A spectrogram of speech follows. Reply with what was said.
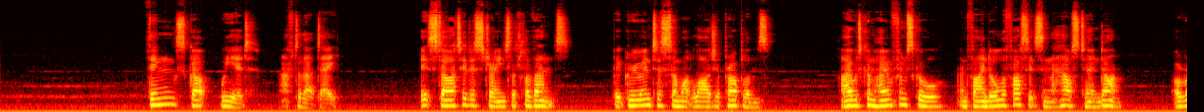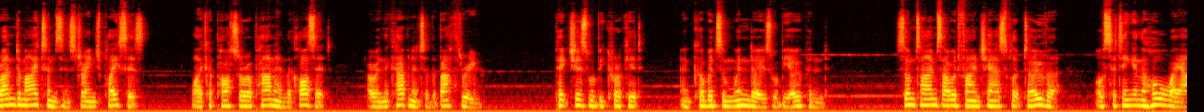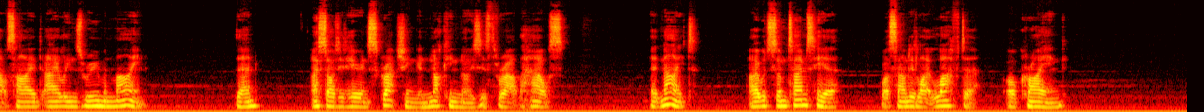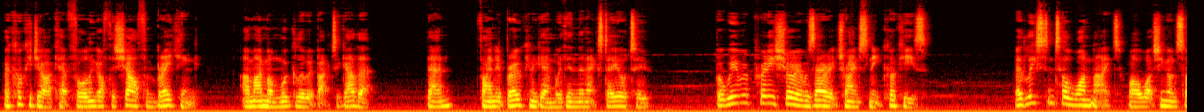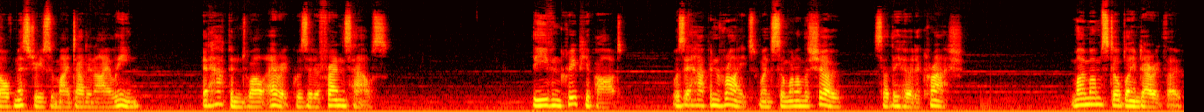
Things got weird after that day. It started as strange little events, but grew into somewhat larger problems. I would come home from school and find all the faucets in the house turned on, or random items in strange places, like a pot or a pan in the closet or in the cabinet of the bathroom. Pictures would be crooked, and cupboards and windows would be opened. Sometimes I would find chairs flipped over, or sitting in the hallway outside Eileen's room and mine. Then I started hearing scratching and knocking noises throughout the house. At night, I would sometimes hear what sounded like laughter or crying. A cookie jar kept falling off the shelf and breaking, and my mum would glue it back together. Then find it broken again within the next day or two. But we were pretty sure it was Eric trying to sneak cookies. At least until one night, while watching Unsolved Mysteries with my dad and Eileen, it happened while Eric was at a friend's house. The even creepier part was it happened right when someone on the show said they heard a crash. My mum still blamed Eric though.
